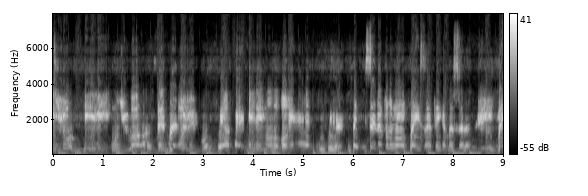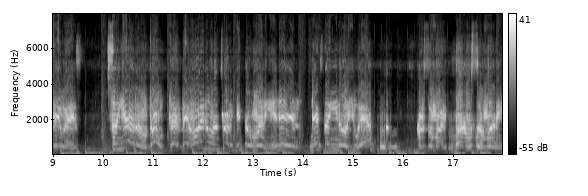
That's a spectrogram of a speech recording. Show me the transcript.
you know what you me when you uh set an appointment for the damn thing and they motherfucking ass you here. I think you said that for the wrong place. I think I messed that up. But anyways, so yeah, though, don't. That, they all they doing is trying to get your money, and then next thing you know, you ask them for somebody to borrow some money.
